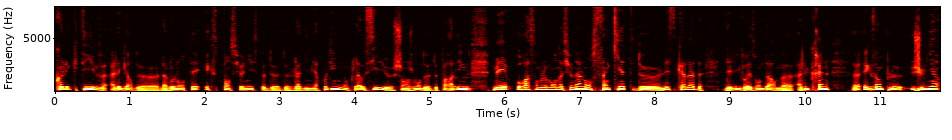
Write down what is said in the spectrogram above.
collective à l'égard de la volonté expansionniste de, de Vladimir Poutine. Donc là aussi, euh, changement de, de paradigme. Mais au Rassemblement national, on s'inquiète de l'escalade des livraisons d'armes euh, à l'Ukraine. Euh, exemple, Julien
